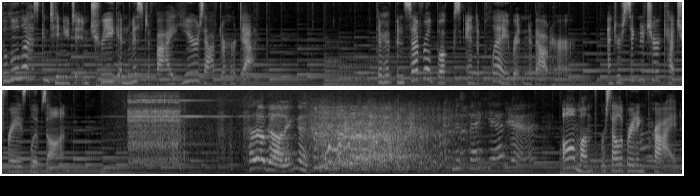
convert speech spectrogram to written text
Tallulah has continued to intrigue and mystify years after her death. There have been several books and a play written about her, and her signature catchphrase lives on. Hello, darling. Miss Bankhead? Yes. All month, we're celebrating Pride.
